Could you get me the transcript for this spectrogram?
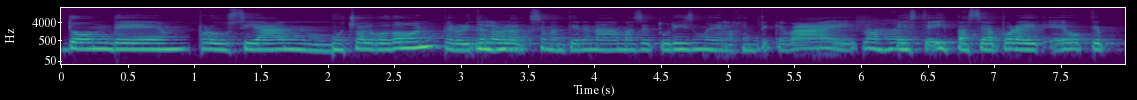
donde producían mucho algodón, pero ahorita la verdad que se mantiene nada más de turismo y de la gente que va y, este, y pasea por ahí, eh, o que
